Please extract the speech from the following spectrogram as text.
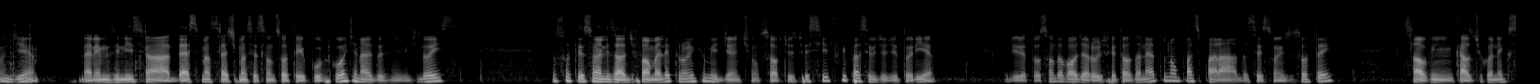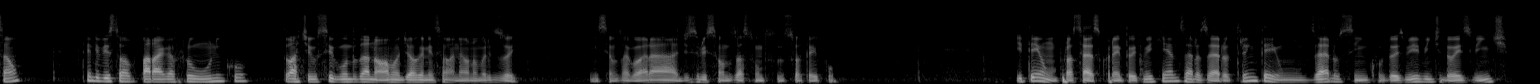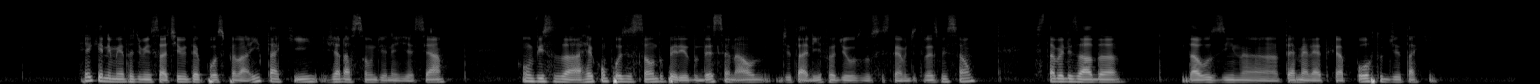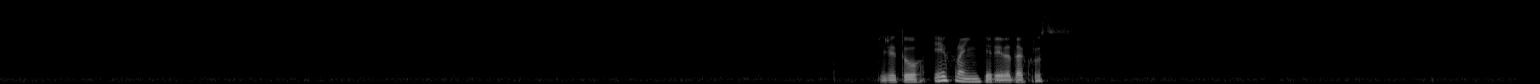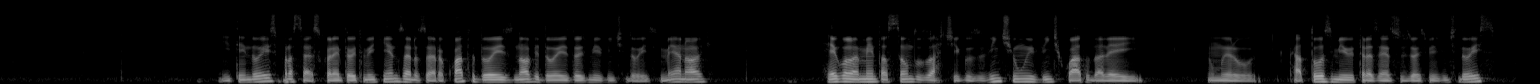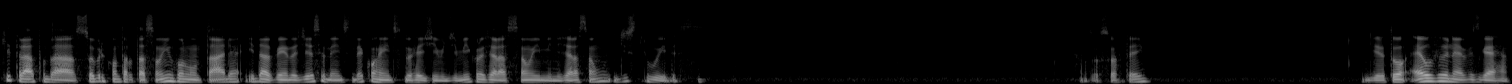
Bom dia. Daremos início à 17ª sessão do sorteio público ordinário de 2022. Os sorteios são realizados de forma eletrônica mediante um software específico e passivo de auditoria. O diretor Sandoval de Araújo Feitosa Neto não participará das sessões de sorteio, salvo em caso de conexão, tendo visto o parágrafo único do artigo 2 da norma de organização anel número 18. Iniciamos agora a distribuição dos assuntos do sorteio público. Item 1, processo 48.500.0031.05.2022.20, requerimento administrativo interposto pela Itaqui Geração de Energia S.A., com vistas à recomposição do período decenal de tarifa de uso do sistema de transmissão, estabilizada da usina termoelétrica Porto de Itaqui. Diretor Efraim Pereira da Cruz. Item 2, processo 48.500.0042.92.2022.69. Regulamentação dos artigos 21 e 24 da Lei número 14.300 de 2022, que tratam da sobrecontratação involuntária e da venda de excedentes decorrentes do regime de microgeração e minigeração distribuídas. Vamos ao sorteio. O diretor Elvio Neves Guerra.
